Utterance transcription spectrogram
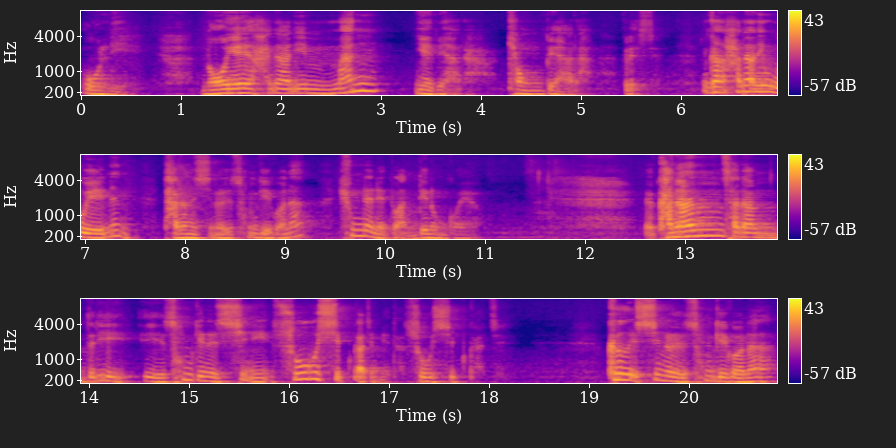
only. 너의 하나님만 예배하라. 경배하라. 그랬어요. 그러니까 하나님 외에는 다른 신을 섬기거나 흉내내도 안 되는 거예요. 가난 사람들이 섬기는 신이 수십 가지입니다. 수십 가지. 그 신을 섬기거나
